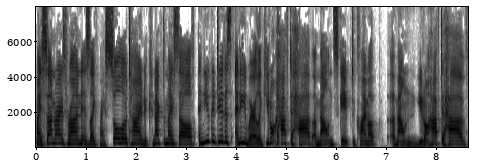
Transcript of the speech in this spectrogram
My sunrise run is like my solo time to connect with myself. And you could do this anywhere. Like you don't have to have a mountainscape to climb up a mountain. You don't have to have,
